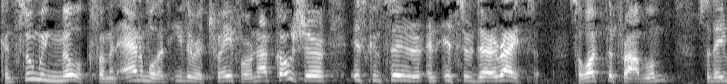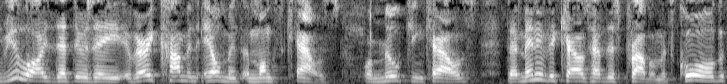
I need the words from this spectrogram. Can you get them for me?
Consuming milk from an animal that's either a treifa or not kosher is considered an Isser Deraisa. So what's the problem? So they realize that there's a, a, very common ailment amongst cows or milking cows that many of the cows have this problem. It's called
